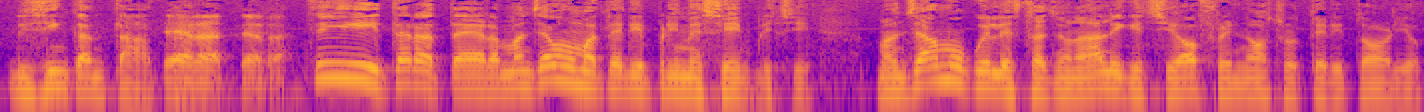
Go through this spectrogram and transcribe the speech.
disincantata. Terra a terra. Sì, terra a terra, mangiamo materie prime semplici, mangiamo quelle stagionali che ci offre il nostro territorio.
